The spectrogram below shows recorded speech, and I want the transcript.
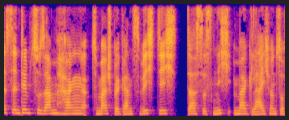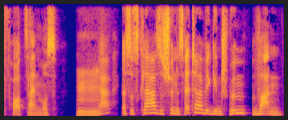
ist in dem Zusammenhang zum Beispiel ganz wichtig, dass es nicht immer gleich und sofort sein muss. Mhm. Ja, es ist klar, es ist schönes Wetter, wir gehen schwimmen, wann?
